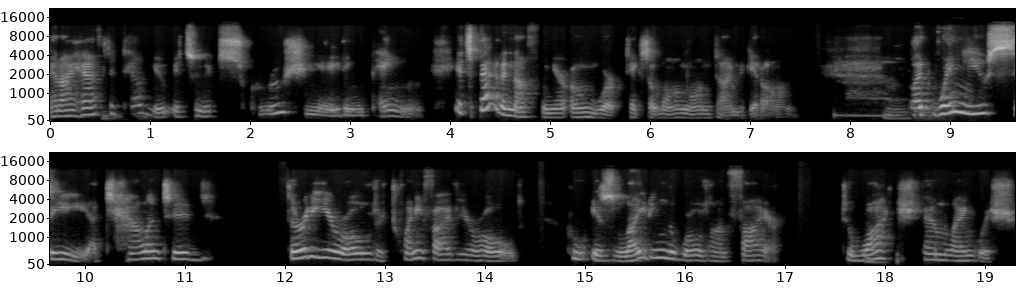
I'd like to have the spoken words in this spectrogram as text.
And I have to tell you, it's an excruciating pain. It's bad enough when your own work takes a long, long time to get on. But when you see a talented 30 year old or 25 year old who is lighting the world on fire, to mm-hmm. watch them languish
